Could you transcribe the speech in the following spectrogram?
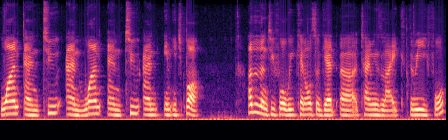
1 and 2, and 1 and 2, and in each bar. Other than 2 4, we can also get uh, timings like 3 4.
